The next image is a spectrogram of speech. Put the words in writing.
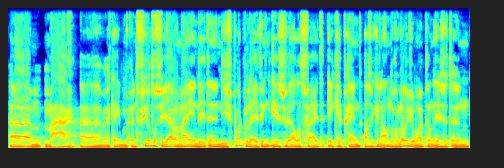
Ehm, maar eh, kijk, het verschil tussen jou en mij in, dit, in die sportbeleving is wel het feit... Ik heb geen, als ik een ander horloge om heb, dan is het een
